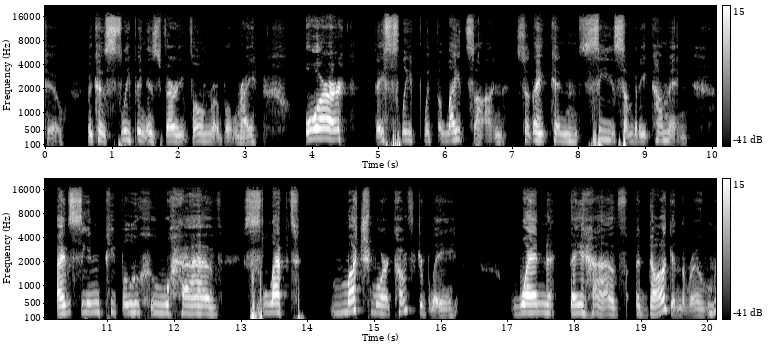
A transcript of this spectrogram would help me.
to, because sleeping is very vulnerable, right? Or they sleep with the lights on so they can see somebody coming. I've seen people who have slept much more comfortably when they have a dog in the room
